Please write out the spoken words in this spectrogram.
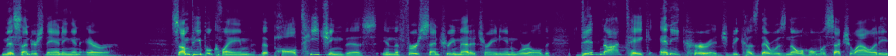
misunderstanding and error. Some people claim that Paul teaching this in the first century Mediterranean world did not take any courage because there was no homosexuality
